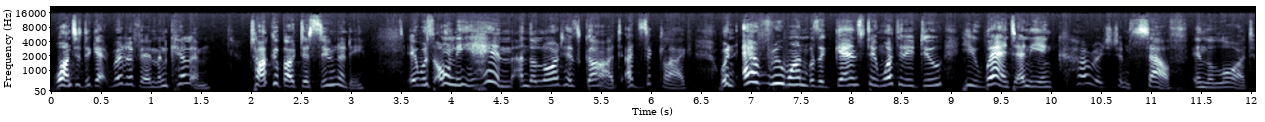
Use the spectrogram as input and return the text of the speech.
wanted to get rid of him and kill him. Talk about disunity. It was only him and the Lord his God at Ziklag. When everyone was against him, what did he do? He went and he encouraged himself in the Lord.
